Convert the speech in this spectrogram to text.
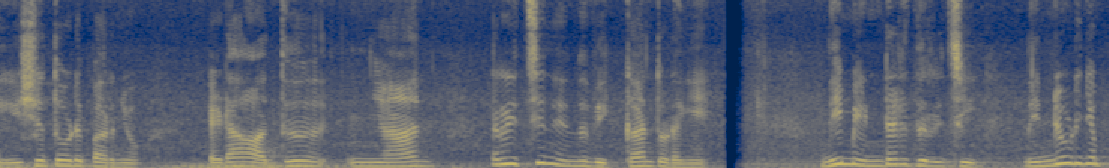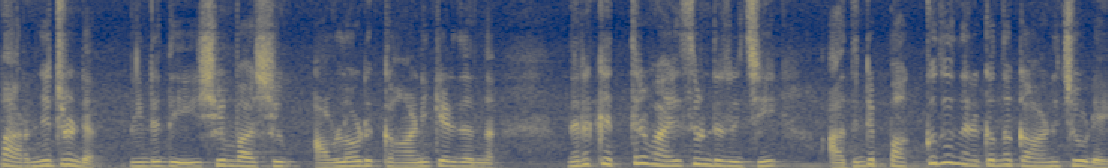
ദേഷ്യത്തോടെ പറഞ്ഞു എടാ അത് ഞാൻ റിച്ചി നിന്ന് വിൽക്കാൻ തുടങ്ങി. നീ മിണ്ടരുത് റിച്ചി നിന്നോട് ഞാൻ പറഞ്ഞിട്ടുണ്ട് നിന്റെ ദേഷ്യം വാശിയും അവളോട് കാണിക്കരുതെന്ന്. നിനക്ക് എത്ര വയസ്സുണ്ട് റിച്ചി? അതിന്റെ പക്വത നിനക്കൊന്ന് കാണിച്ചൂടെ?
